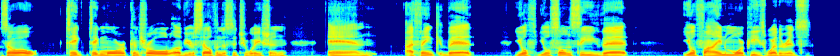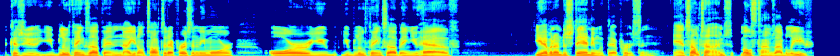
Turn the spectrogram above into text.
So take take more control of yourself in the situation, and I think that you'll you'll soon see that you'll find more peace. Whether it's because you you blew things up and now you don't talk to that person anymore or you you blew things up and you have you have an understanding with that person. And sometimes, most times I believe,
